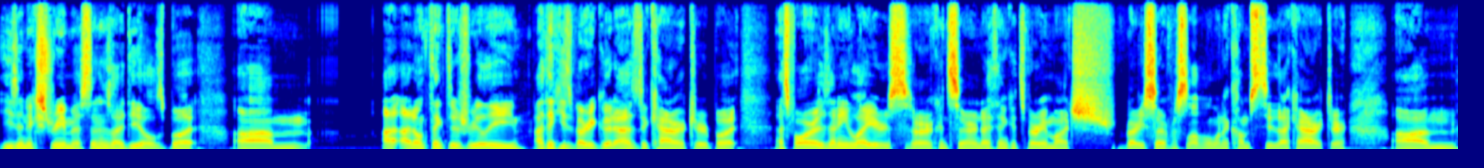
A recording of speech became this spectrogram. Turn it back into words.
he's an extremist in his ideals, but um, I, I don't think there's really. I think he's very good as the character, but as far as any layers are concerned, I think it's very much very surface level when it comes to that character. Um,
